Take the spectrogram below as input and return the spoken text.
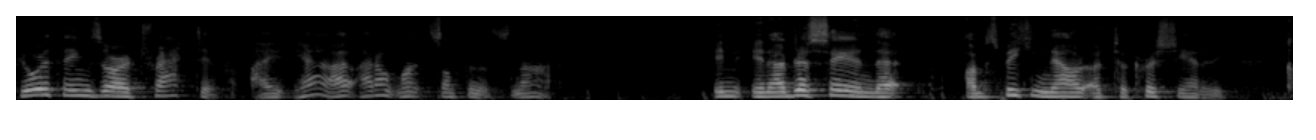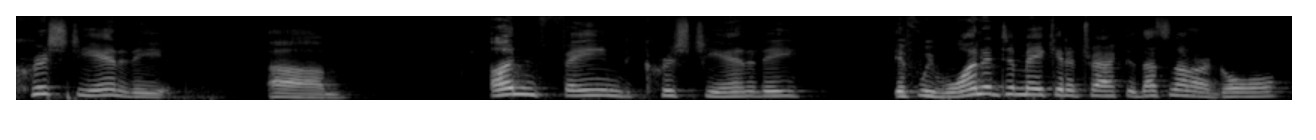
Pure things are attractive. I, yeah, I, I don't want something that's not. And, and I'm just saying that I'm speaking now to Christianity. Christianity, um, unfeigned Christianity, if we wanted to make it attractive, that's not our goal.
